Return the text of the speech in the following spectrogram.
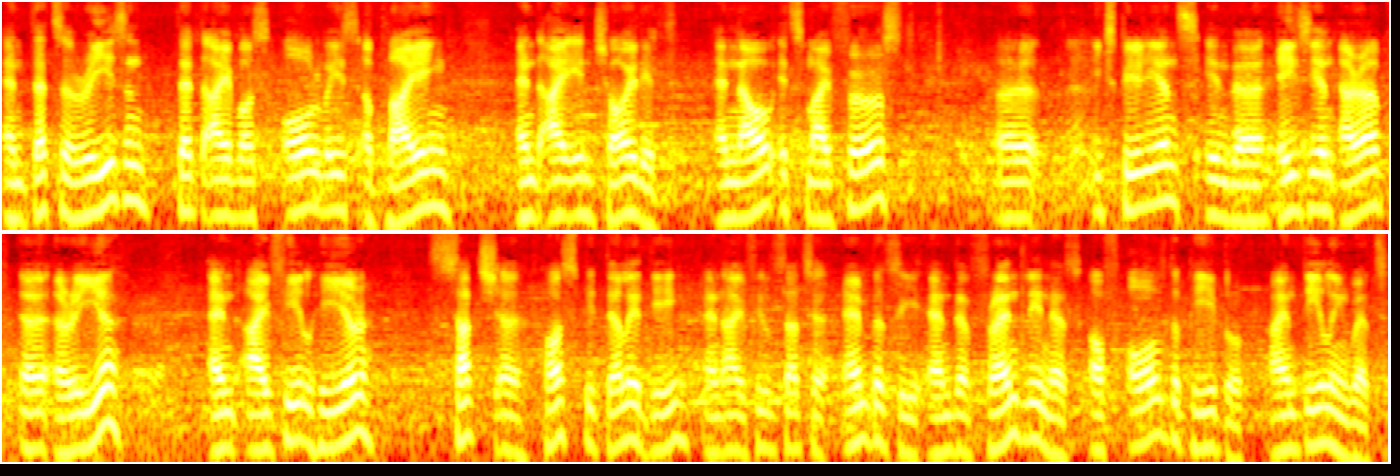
And that's the reason that I was always applying and I enjoyed it. And now it's my first uh, experience in the Asian Arab uh, area, and I feel here such a hospitality and I feel such an empathy and the friendliness of all the people I'm dealing with.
